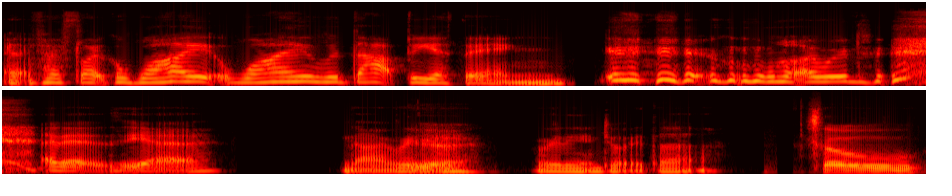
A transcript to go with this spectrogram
And at first, like, why? Why would that be a thing? why would? And it's yeah. No, I really, Yeah. really enjoyed that. So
